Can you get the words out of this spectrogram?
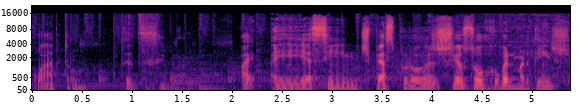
4 de dezembro. Bem, e assim me despeço por hoje. Eu sou o Ruben Martins.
